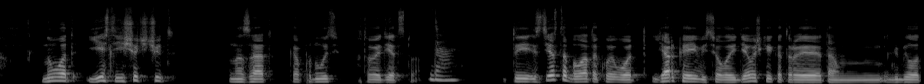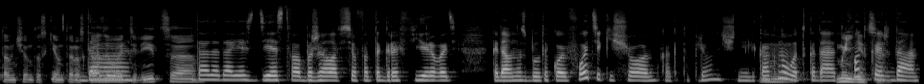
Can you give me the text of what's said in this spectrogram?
Ну вот, если еще чуть-чуть назад копнуть в твое детство. Да. Ты с детства была такой вот яркой, веселой девочкой, которая там любила там чем-то с кем-то рассказывать, да. делиться. Да-да-да, я с детства обожала все фотографировать. Когда у нас был такой фотик еще, как это, пленочный или как, mm-hmm. ну вот когда Мыльница. ты фоткаешь, да.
